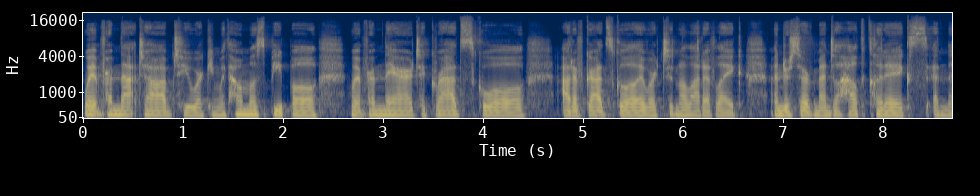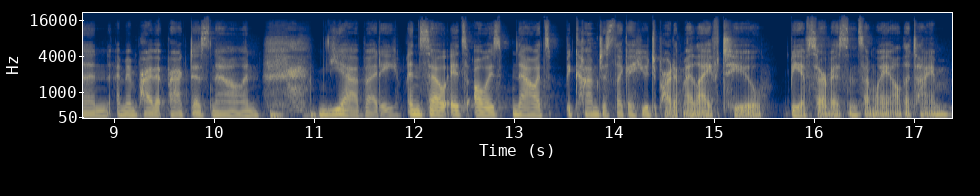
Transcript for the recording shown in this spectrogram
went from that job to working with homeless people, went from there to grad school. Out of grad school, I worked in a lot of like underserved mental health clinics. And then I'm in private practice now. And yeah, buddy. And so it's always now it's become just like a huge part of my life to be of service in some way all the time.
